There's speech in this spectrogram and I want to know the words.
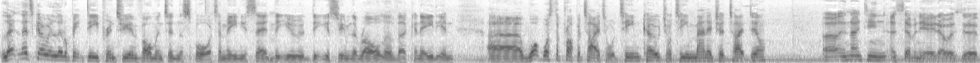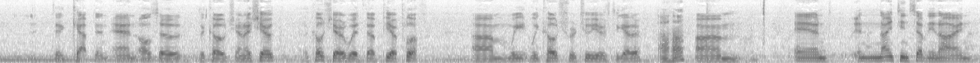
let, us go a little bit deeper into your involvement in the sport. I mean, you said mm. that you that you assumed the role of a Canadian. Uh, what was the proper title? Team coach or team manager type deal? Uh, in 1978, I was the the captain and also the coach, and I share co-shared with uh, Pierre Plouffe. Um, we we coached for two years together. Uh huh. Um, and in 1979,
